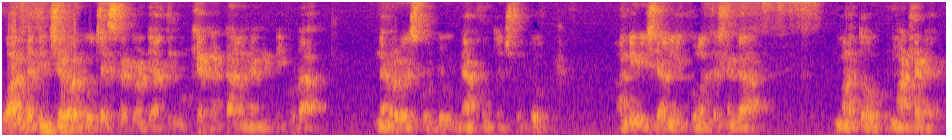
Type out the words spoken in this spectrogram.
వారు గతించే వరకు చేసినటువంటి అతి ముఖ్య ఘట్టాలన్నింటినీ కూడా నెమరు వేసుకుంటూ జ్ఞాపకం తెచ్చుకుంటూ అన్ని విషయాల్ని కూలంకషంగా మనతో మాట్లాడారు.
